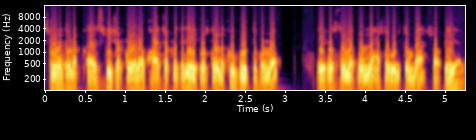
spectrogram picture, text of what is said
স্টুডেন্ট তোমরা স্ক্রিনশট করে নাও। ক্ষয় চক্র থেকে এই প্রশ্নগুলো খুব গুরুত্বপূর্ণ। এই প্রশ্নগুলো পড়লে আশা করি তোমরা সব পেয়ে যাবে।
